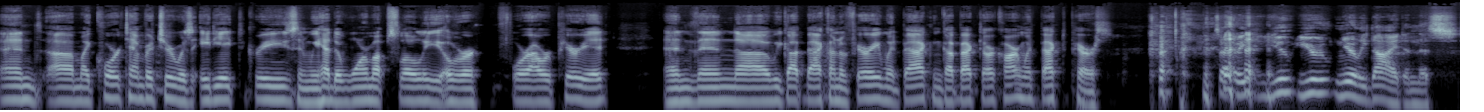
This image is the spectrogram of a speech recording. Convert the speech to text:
and uh, my core temperature was 88 degrees, and we had to warm up slowly over four hour period. And then uh, we got back on a ferry, went back and got back to our car and went back to Paris. so I mean, you you nearly died in this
